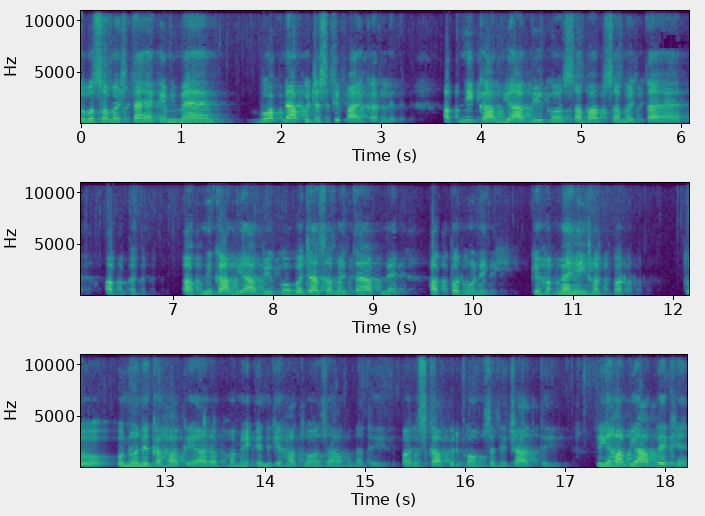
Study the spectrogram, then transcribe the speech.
तो वो समझता है कि मैं, वो अपने आप को जस्टिफाई कर ले अपनी कामयाबी को सबब समझता है, अब अपनी कामयाबी को वजह समझता है अपने हक पर होने की, कि मैं ही हक पर तो उन्होंने कहा कि यार अब हमें इनके हाथों अजाब न दे और इस काफिर कौम से निजात दे। तो यहाँ भी आप देखें,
